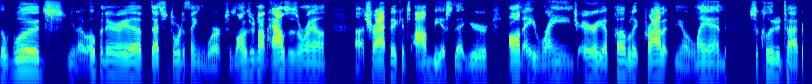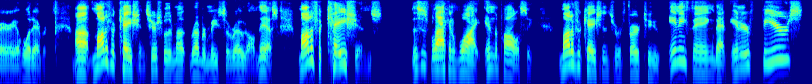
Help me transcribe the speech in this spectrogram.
The woods, you know, open area, that sort of thing works as long as there's not houses around uh, traffic. It's obvious that you're on a range area, public, private, you know, land, secluded type area, whatever. Uh, modifications. Here's where the rubber meets the road on this. Modifications. This is black and white in the policy. Modifications refer to anything that interferes,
